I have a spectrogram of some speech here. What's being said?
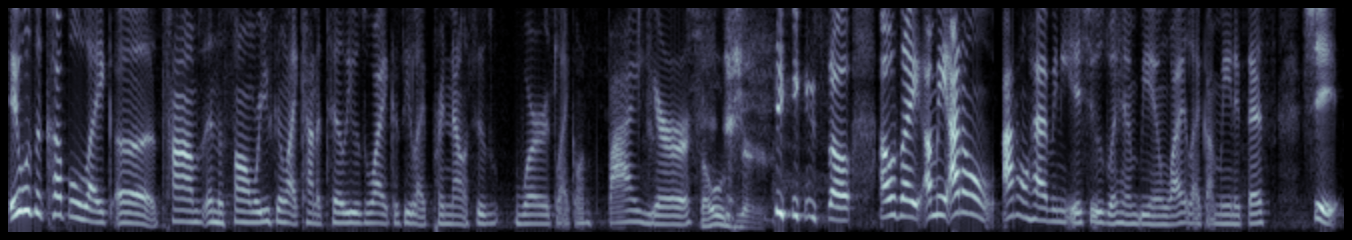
It was a couple like uh times in the song where you can like kind of tell he was white because he like pronounced his words like on fire. Soldier. so I was like, I mean, I don't, I don't have any issues with him being white. Like, I mean, if that's shit,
